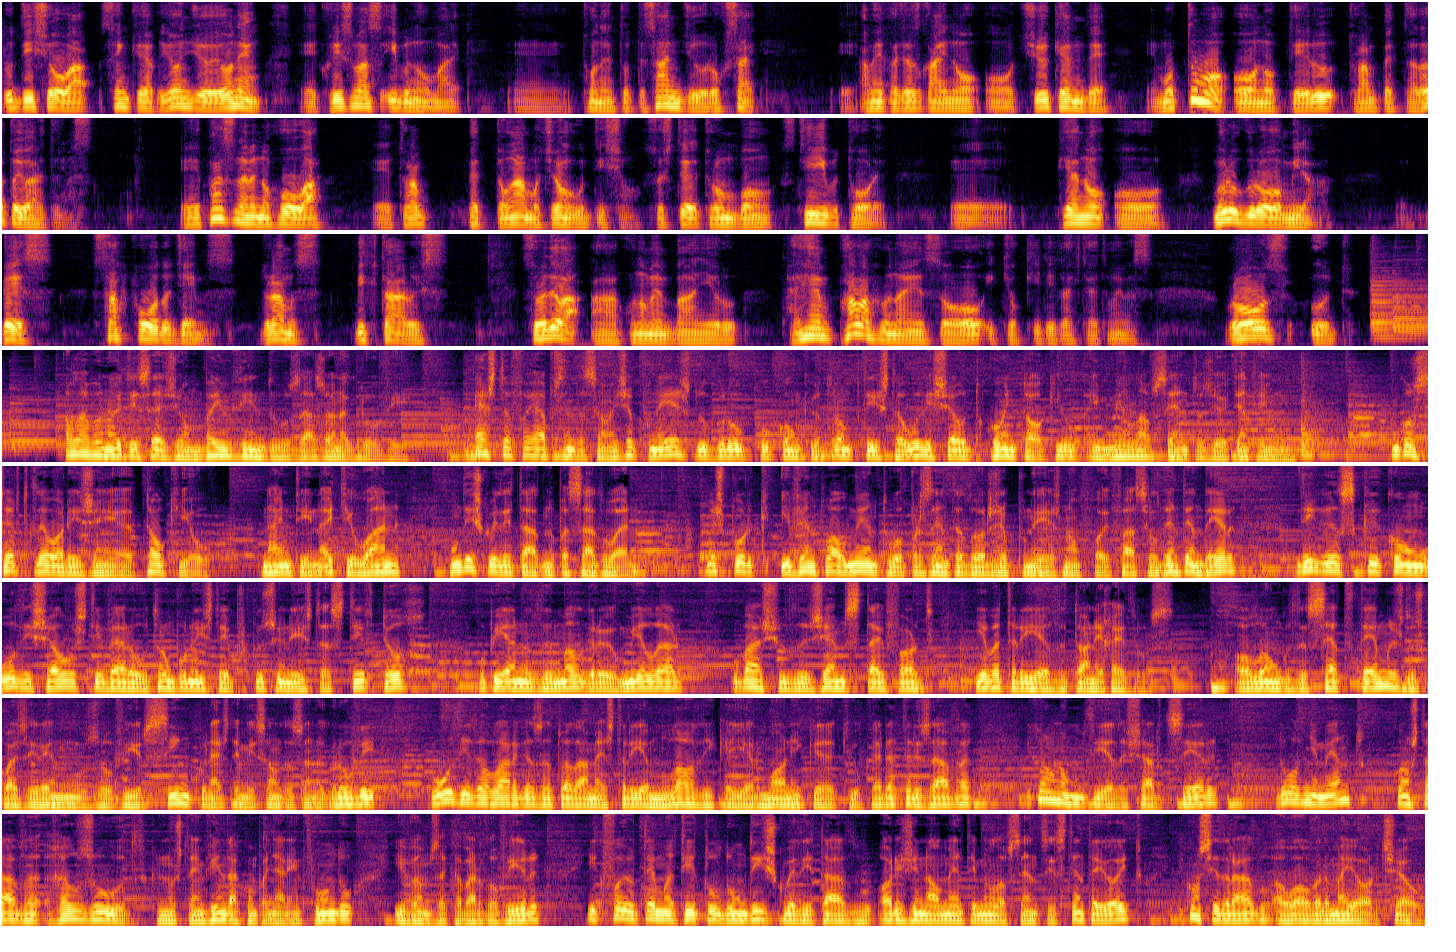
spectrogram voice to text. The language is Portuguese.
ウッディ・ショーは1944年、クリスマスイブの生まれ、えー、当年とって36歳、アメリカジャズ界の中堅で最も乗っているトランペッターだと言われております。えーパーソナルの方は、えートランペットがもちろんウッディ・ション、そしてトロンボーン、スティーブ・トーレ、えーピアノ、ムルグロー・ミラー、ベース、スタッフォード・ジェームス、ドラムス、ビクター・ルイス。それでは、あこのメンバーによる大変パワフルな演奏を一曲聴いていただきたいと思います。ローズ・ウッド。Olá, boa noite e sejam bem-vindos à Zona Groovy. Esta foi a apresentação em japonês do grupo com que o trompetista Woody Show tocou em Tóquio em 1981. Um concerto que deu origem a Tokyo 1981, um disco editado no passado ano. Mas porque eventualmente o apresentador japonês não foi fácil de entender, diga-se que com Woody Show estiveram o trombonista e percussionista Steve Turr, o piano de Mulgrew Miller, o baixo de James Stafford e a bateria de Tony Redus. Ao longo de sete temas, dos quais iremos ouvir cinco nesta emissão da Zona Groovy, o Woody deu largas a toda a mestria melódica e harmónica que o caracterizava e, como não podia deixar de ser, do alinhamento constava Rosewood, que nos tem vindo a acompanhar em fundo e vamos acabar de ouvir, e que foi o tema título de um disco editado originalmente em 1978 e considerado a obra maior de Show.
